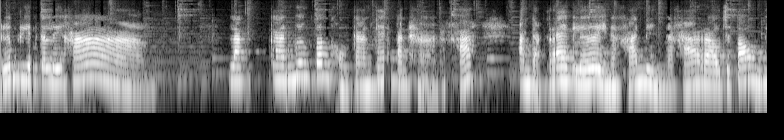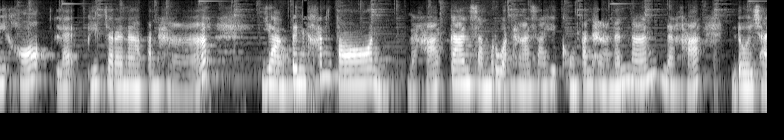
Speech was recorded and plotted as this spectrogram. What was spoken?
เริ่มเรียนกันเลยค่ะ หลักการเบื้องต้นของการแก้ปัญหานะคะ อันดับแรกเลยนะคะหนึ่งนะคะ เราจะต้องวิเคราะห์และพิจารณาปัญหา อย่างเป็นขั้นตอนนะคะ การสำรวจหาสาเหตุของปัญหานั้นๆนะคะ โดยใช้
